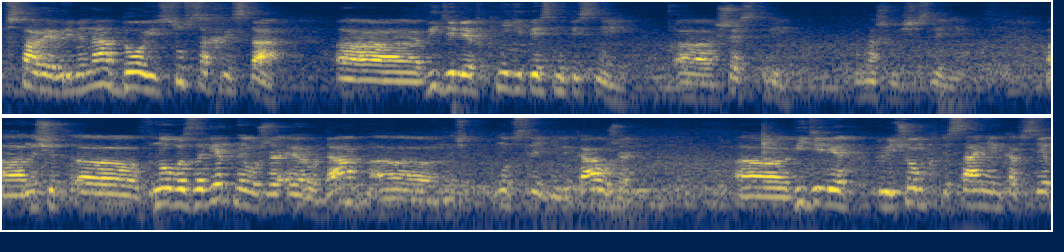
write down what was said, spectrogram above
в старые времена до Иисуса Христа а, видели в книге «Песни песней» а, 6.3 в нашем исчислении. А, Значит, э, в новозаветную уже эру, да, э, значит, ну, в средние века уже, э, видели ключом к Писаниям ко всем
